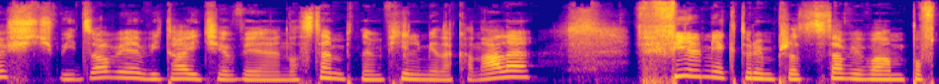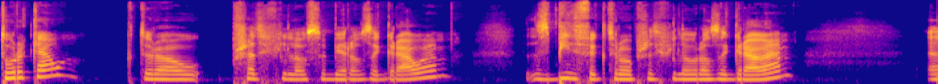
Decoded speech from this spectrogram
Cześć widzowie, witajcie w następnym filmie na kanale. W filmie, którym przedstawię wam powtórkę, którą przed chwilą sobie rozegrałem, z bitwy, którą przed chwilą rozegrałem. Yy,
